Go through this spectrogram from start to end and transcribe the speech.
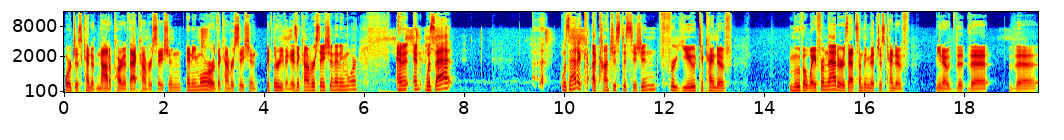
or just kind of not a part of that conversation anymore or the conversation, if there even is a conversation anymore. And, and was that was that a, a conscious decision for you to kind of move away from that, or is that something that just kind of, you know, the the the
